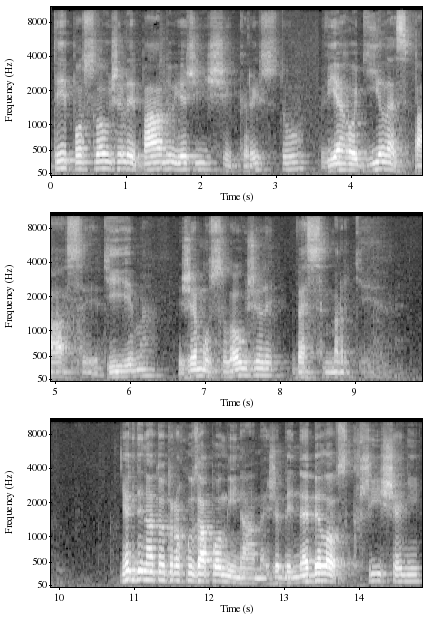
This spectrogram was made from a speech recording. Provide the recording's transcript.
ty posloužili Pánu Ježíši Kristu v jeho díle spásy tím, že mu sloužili ve smrti. Někdy na to trochu zapomínáme, že by nebylo vzkříšení,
